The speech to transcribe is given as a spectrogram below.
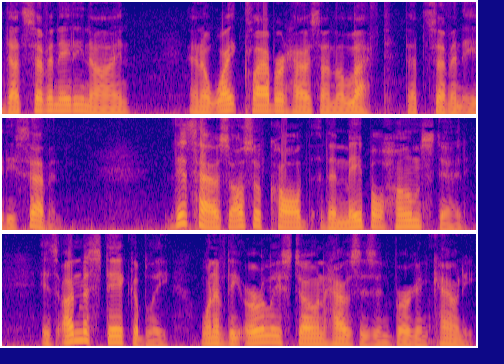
that's 789, and a white clapboard house on the left, that's 787. This house, also called the Maple Homestead, is unmistakably one of the early stone houses in Bergen County.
